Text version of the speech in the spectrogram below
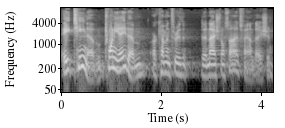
18 of them, 28 of them are coming through the, the National Science Foundation,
